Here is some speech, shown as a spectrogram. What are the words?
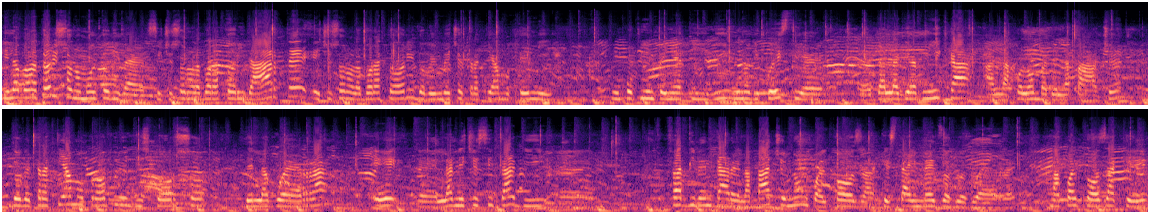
I laboratori sono molto diversi, ci sono laboratori d'arte e ci sono laboratori dove invece trattiamo temi un po' più impegnativi, uno di questi è eh, dalla Guernica alla Colomba della Pace, dove trattiamo proprio il discorso della guerra e eh, la necessità di eh, far diventare la pace non qualcosa che sta in mezzo a due guerre, ma qualcosa che,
